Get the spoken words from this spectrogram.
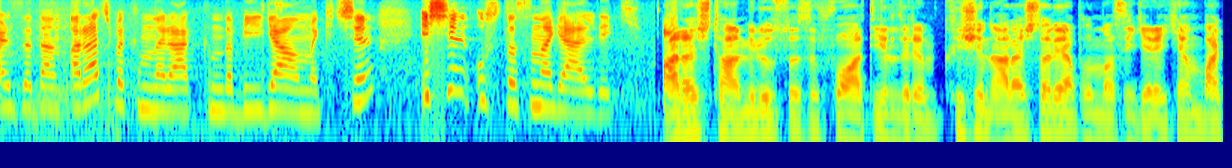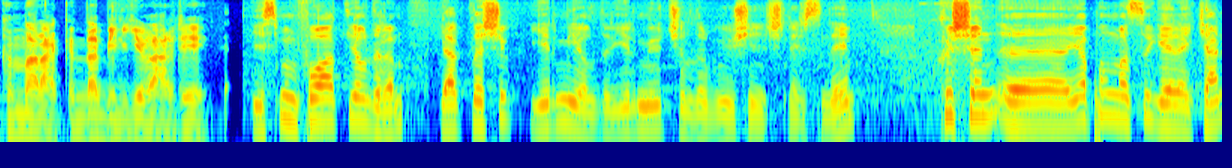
arz eden araç bakımları hakkında bilgi almak için işin ustasına geldik. Araç tamir ustası Fuat Yıldırım, kışın araçlara yapılması gereken bakımlar hakkında bilgi verdi. İsmim Fuat Yıldırım. Yaklaşık 20 yıldır, 23 yıldır bu işin içerisindeyim. Kışın e, yapılması gereken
